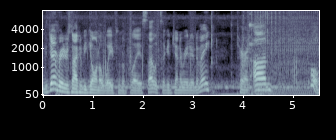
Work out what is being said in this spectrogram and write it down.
like, the generator's not going to be going away from the place. That looks like a generator to me. Turn on. Cool.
